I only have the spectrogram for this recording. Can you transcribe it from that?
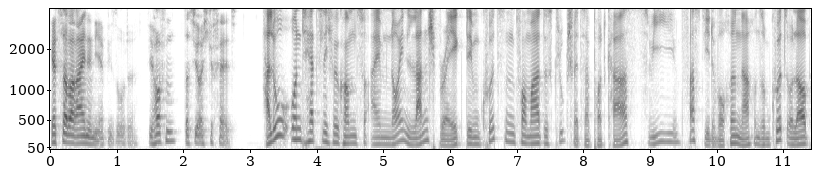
Jetzt aber rein in die Episode. Wir hoffen, dass sie euch gefällt. Hallo und herzlich willkommen zu einem neuen Lunchbreak, dem kurzen Format des Klugschwätzer Podcasts. Wie fast jede Woche nach unserem Kurzurlaub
